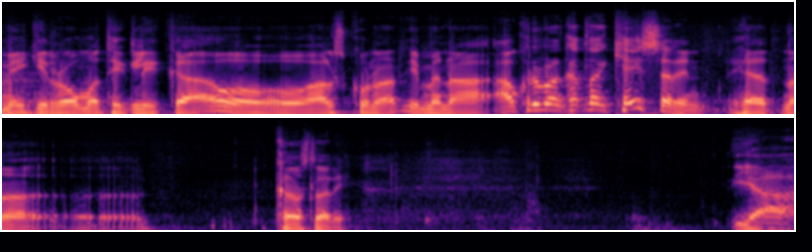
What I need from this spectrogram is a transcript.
já, mikið rómatik líka og, og alls konar, ég meina, ákveður var hann kallað keisarin hérna, uh, kanslari Já,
